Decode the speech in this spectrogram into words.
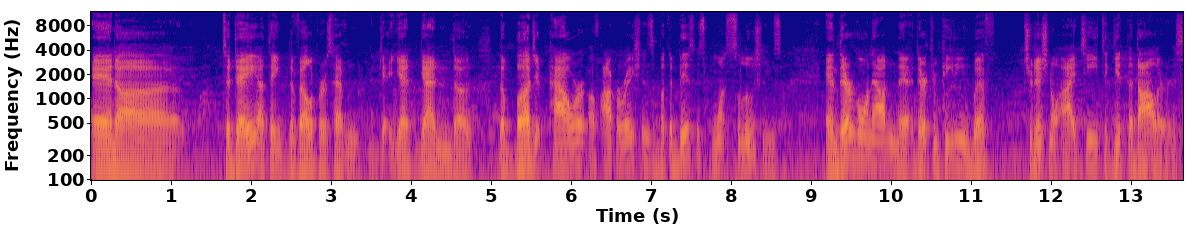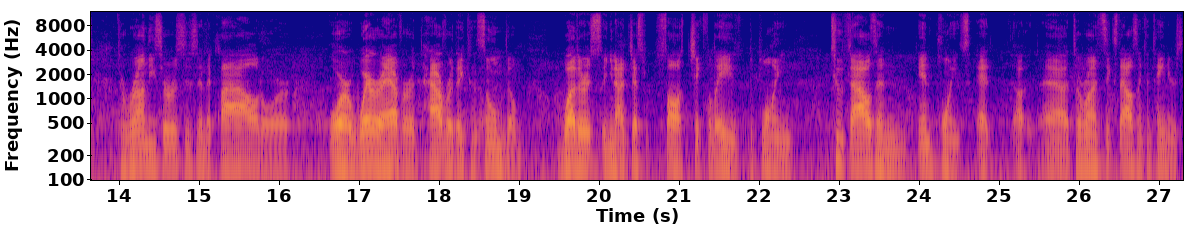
And uh, today, I think developers haven't yet gotten the, the budget power of operations, but the business wants solutions. And they're going out and they're, they're competing with traditional IT to get the dollars to run these services in the cloud or, or wherever, however they consume them. Whether it's, you know, I just saw Chick-fil-A deploying 2,000 endpoints at, uh, uh, to run 6,000 containers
